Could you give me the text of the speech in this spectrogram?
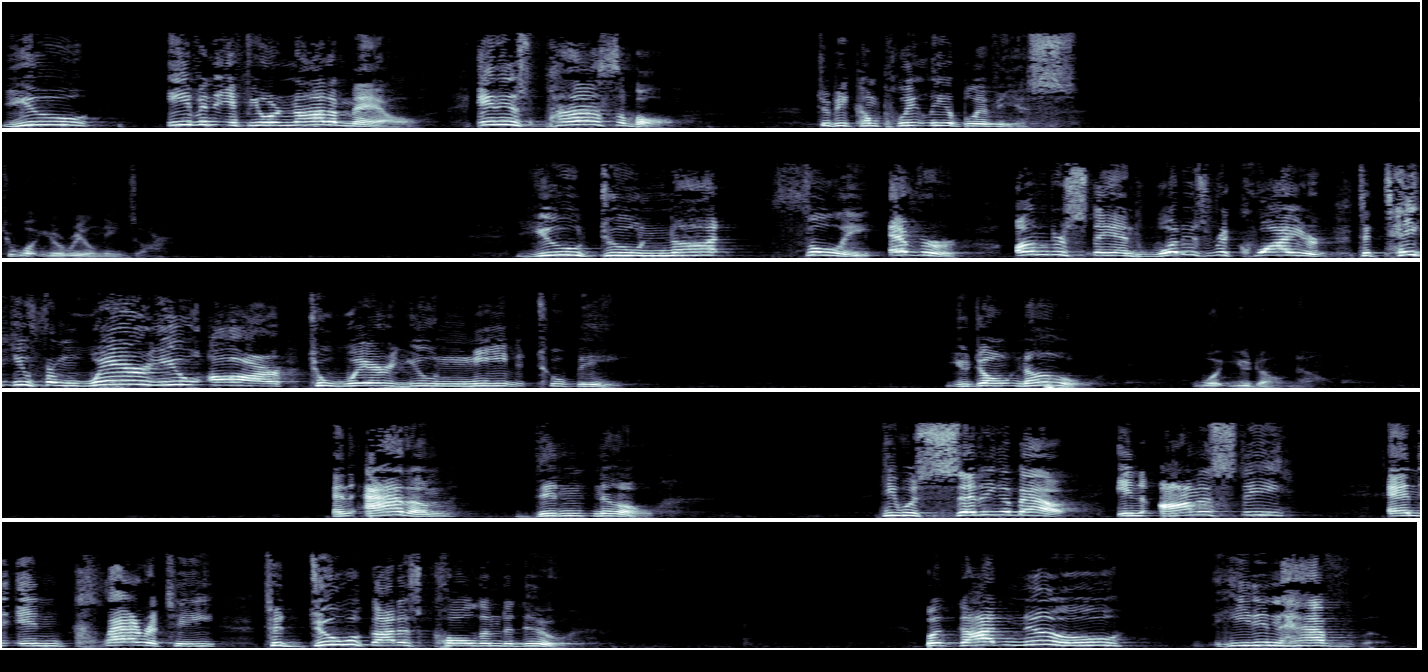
You even if you're not a male, it is possible to be completely oblivious to what your real needs are. You do not fully ever understand what is required to take you from where you are to where you need to be. You don't know what you don't know. And Adam didn't know. He was setting about in honesty and in clarity to do what God has called him to do. But God knew he didn't have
